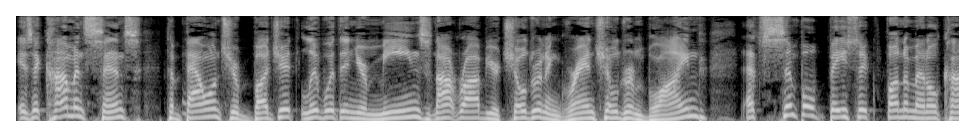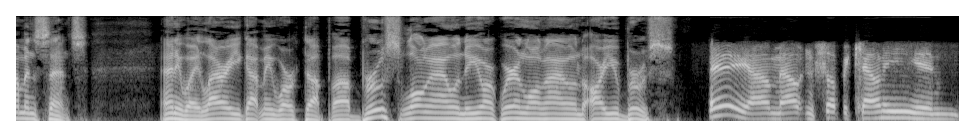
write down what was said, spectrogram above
Is it common sense to balance your budget, live within your means, not rob your children and grandchildren blind? That's simple, basic, fundamental common sense. Anyway, Larry, you got me worked up. Uh, Bruce, Long Island, New York. Where in Long Island are you, Bruce? Hey, I'm out in Suffolk County in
